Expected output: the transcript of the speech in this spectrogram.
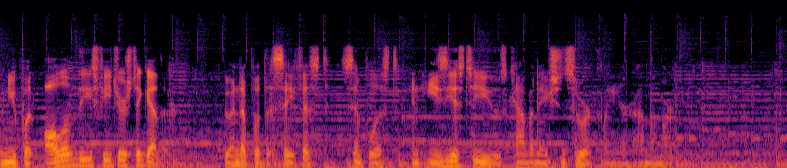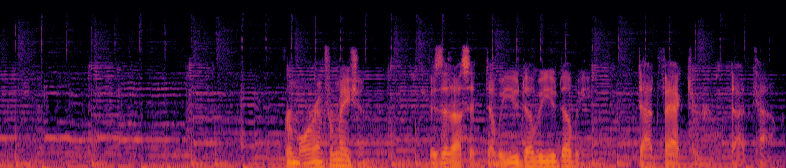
When you put all of these features together, you end up with the safest, simplest, and easiest to use combination sewer cleaner on the market. For more information, visit us at www.vactor.com.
